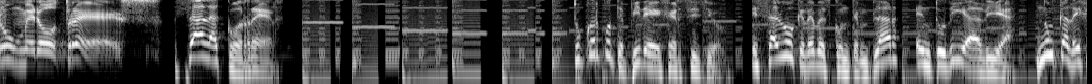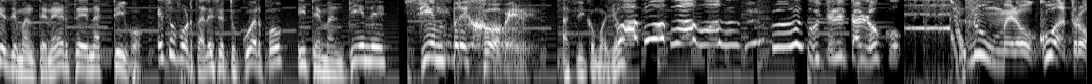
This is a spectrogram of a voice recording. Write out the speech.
Número 3. Sal a correr. Tu cuerpo te pide ejercicio. Es algo que debes contemplar en tu día a día. Nunca dejes de mantenerte en activo. Eso fortalece tu cuerpo y te mantiene siempre joven. Así como yo. Usted está loco. Número 4.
